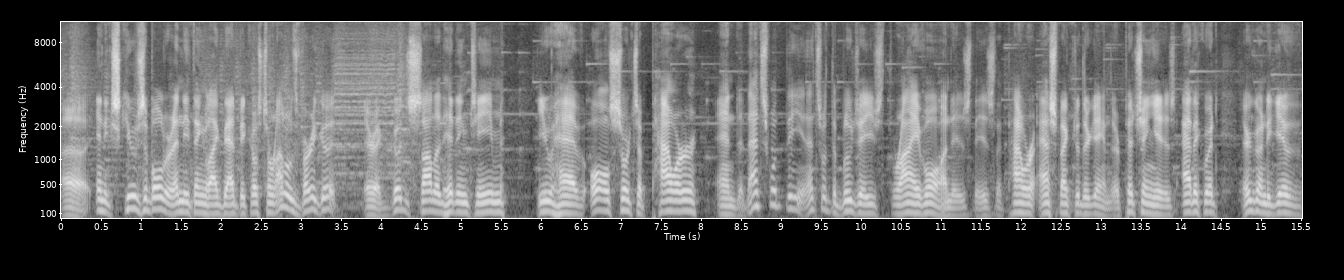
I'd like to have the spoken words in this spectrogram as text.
uh, inexcusable or anything like that because Toronto's very good. They're a good, solid hitting team. You have all sorts of power and that's what the that's what the Blue Jays thrive on is is the power aspect of their game. Their pitching is adequate. They're going to give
